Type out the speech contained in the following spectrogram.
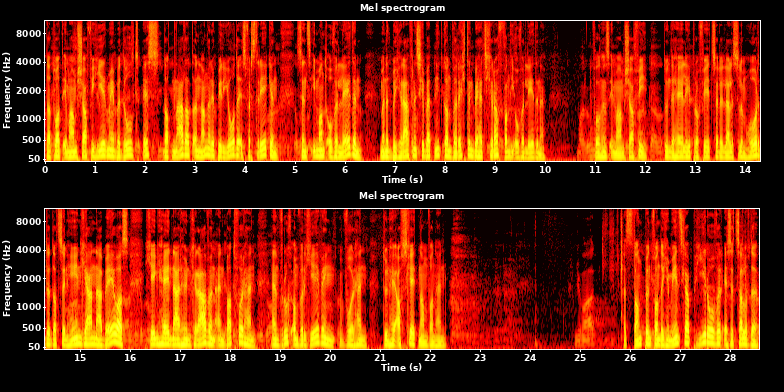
dat wat imam Shafi hiermee bedoelt is dat nadat een langere periode is verstreken sinds iemand overlijden, men het begrafenisgebed niet kan verrichten bij het graf van die overledene. Volgens imam Shafi, toen de heilige profeet wasallam hoorde dat zijn heengaan nabij was, ging hij naar hun graven en bad voor hen en vroeg om vergeving voor hen toen hij afscheid nam van hen. Het standpunt van de gemeenschap hierover is hetzelfde,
